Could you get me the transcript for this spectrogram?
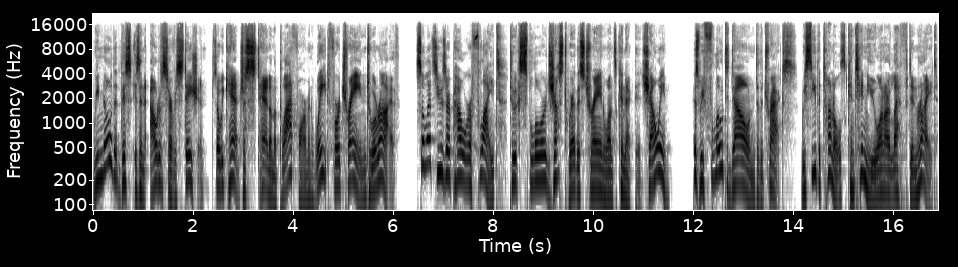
we know that this is an out of service station, so we can't just stand on the platform and wait for a train to arrive. So let's use our power of flight to explore just where this train once connected, shall we? As we float down to the tracks, we see the tunnels continue on our left and right.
